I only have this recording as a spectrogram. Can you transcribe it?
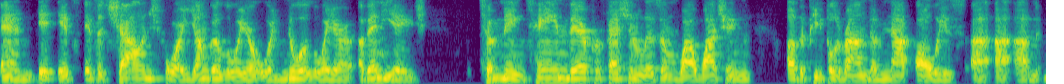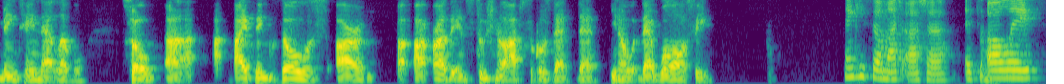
and it, it's it's a challenge for a younger lawyer or a newer lawyer of any age to maintain their professionalism while watching other people around them not always uh, uh, um, maintain that level so uh, i think those are, are, are the institutional obstacles that that you know that we'll all see thank you so much asha it's mm-hmm. always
